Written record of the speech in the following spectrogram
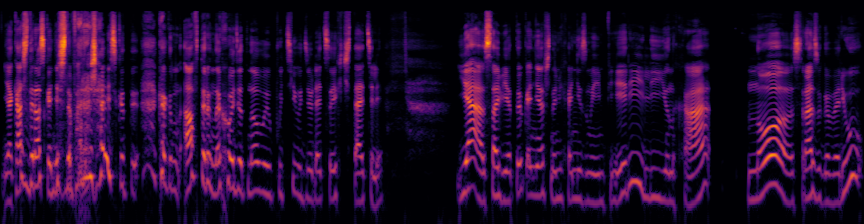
Я каждый раз, конечно, поражаюсь, как, как авторы находят новые пути удивлять своих читателей. Я советую, конечно, «Механизмы империи» Ли Юнха, но сразу говорю,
